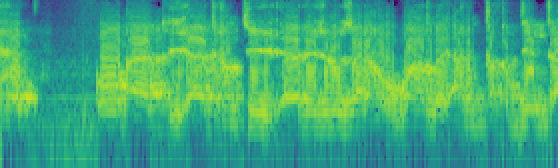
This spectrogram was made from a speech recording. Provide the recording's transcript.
ahayd uu aad iyo aad runtii ra'iisul wasaaraha ugu hadlay arinta qadiyadda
